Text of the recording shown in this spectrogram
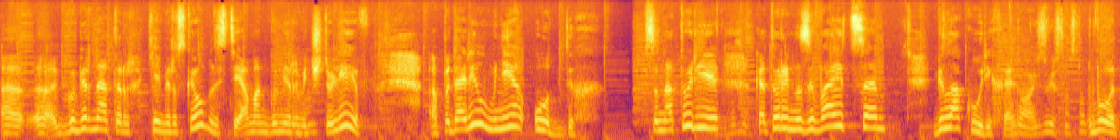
э, э, губернатор Кемеровской области Аман Гумирович Тулеев э, подарил мне отдых в санатории, который называется Белокуриха. Да, известно. смотрю. Вот.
